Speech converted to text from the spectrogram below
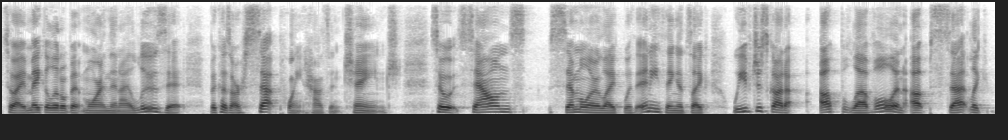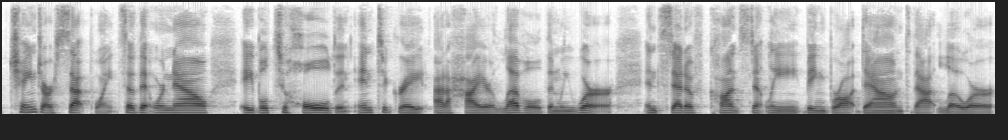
So I make a little bit more and then I lose it because our set point hasn't changed. So it sounds similar like with anything it's like we've just got to up level and upset, like change our set point so that we're now able to hold and integrate at a higher level than we were instead of constantly being brought down to that lower,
